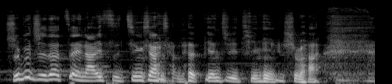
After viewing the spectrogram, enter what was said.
值不值得再拿一次金像奖的编剧提名，是吧？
